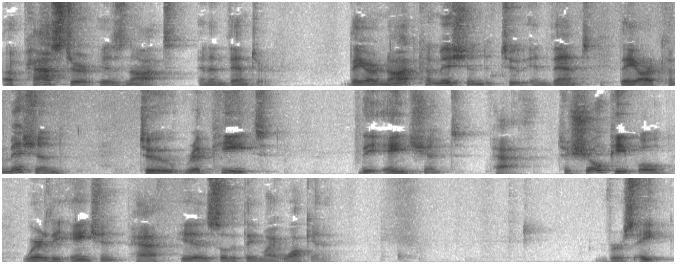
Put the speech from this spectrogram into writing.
A pastor is not an inventor. They are not commissioned to invent, they are commissioned to repeat the ancient path, to show people where the ancient path is so that they might walk in it. Verse 8.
